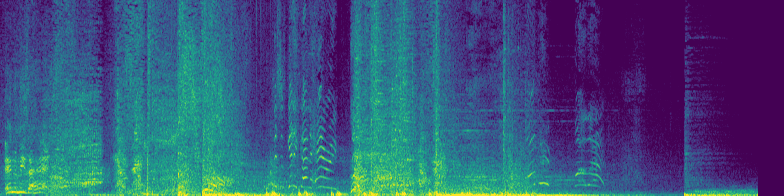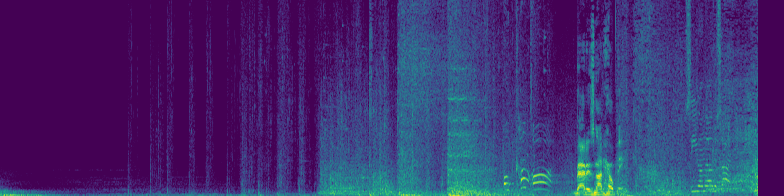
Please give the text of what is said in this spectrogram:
Enemies ahead! This is getting kind of hairy! Mother! Mother! Oh, Oh, come on! That is not helping. See you on the other side. よ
